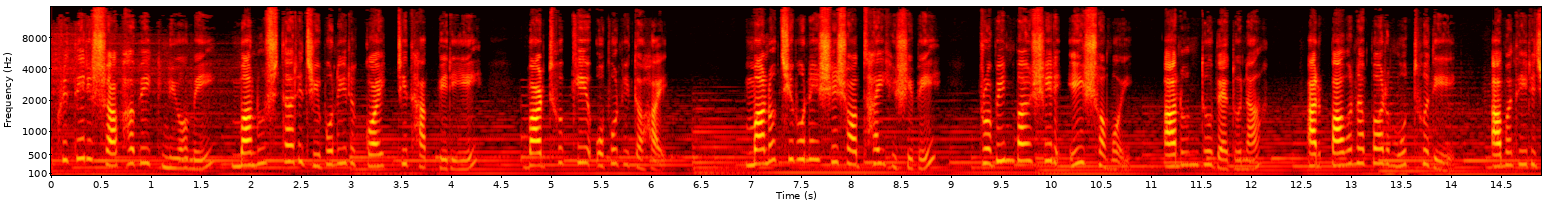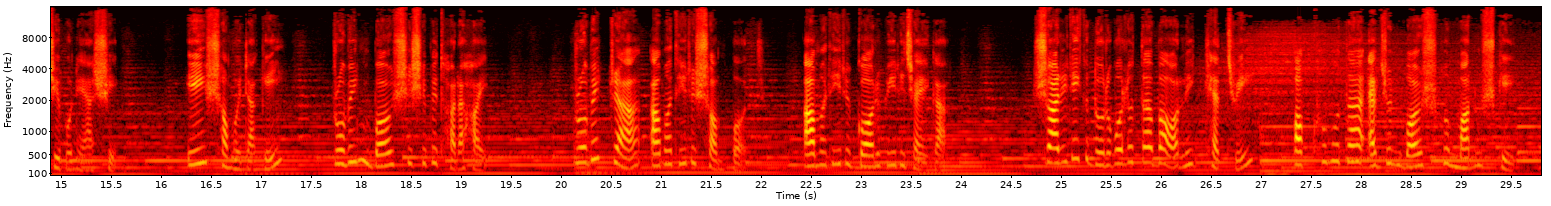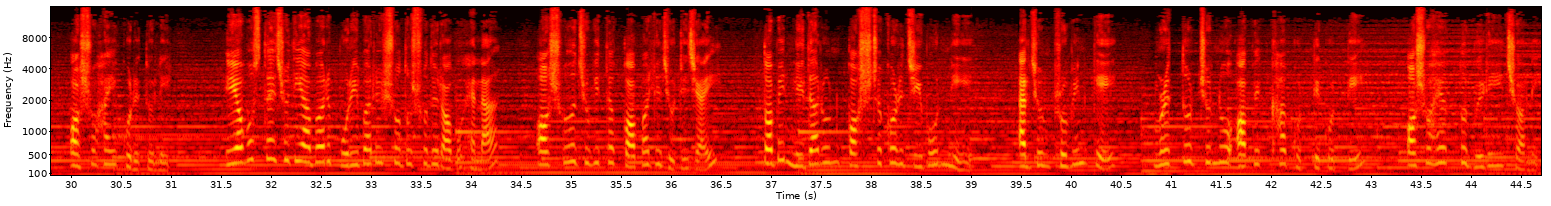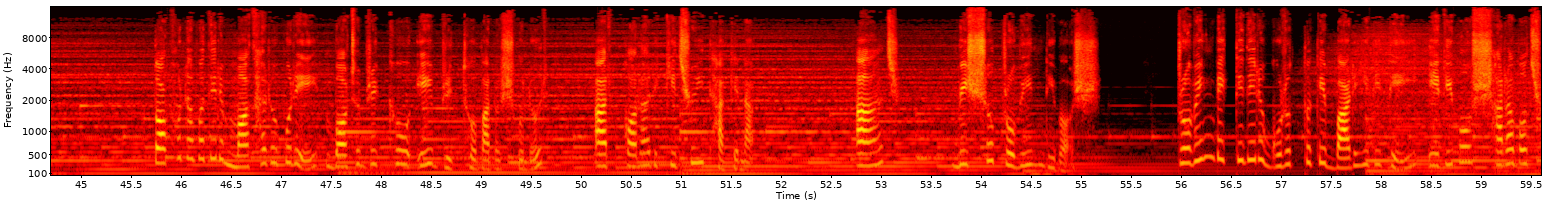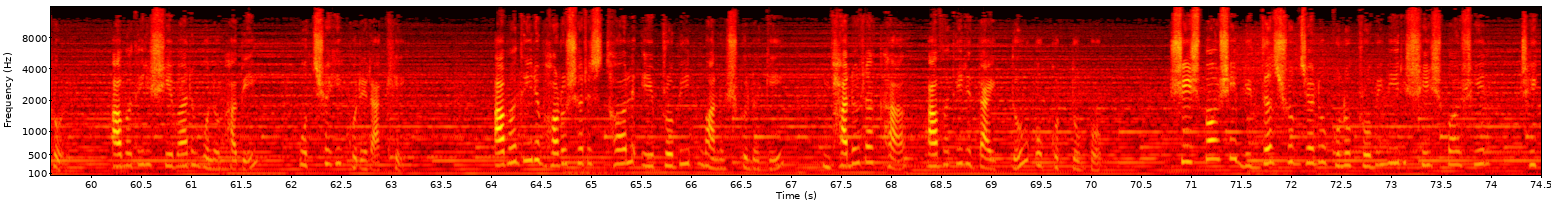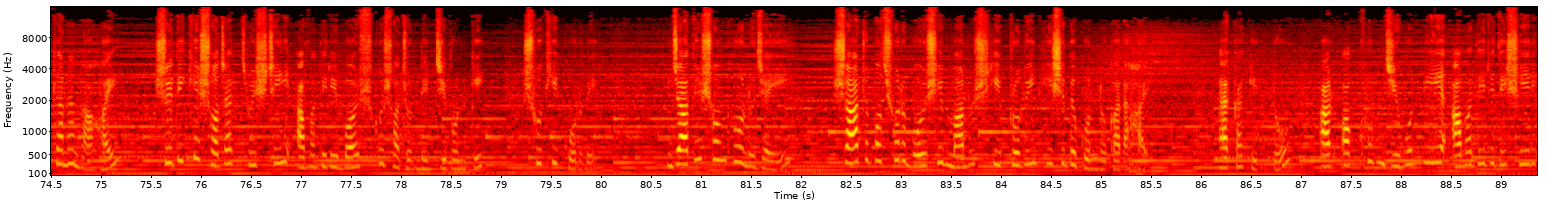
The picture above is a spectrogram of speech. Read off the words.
প্রকৃতির স্বাভাবিক নিয়মে মানুষ তার জীবনের কয়েকটি ধাপ পেরিয়ে বার্ধক্যে উপনীত হয়। মানব জীবনের শেষ অধ্যায় হিসেবে প্রবীণ বয়সের এই সময় আনন্দ, বেদনা আর পাওনা পর মধ্য দিয়ে আমাদের জীবনে আসে। এই সময়টাকেই প্রবীণ বয়স হিসেবে ধরা হয়। প্রবীণরা আমাদের সম্পদ, আমাদের গর্বের জায়গা। শারীরিক দুর্বলতা বা অনেক ক্ষেত্রেই অক্ষমতা একজন বয়স্ক মানুষকে অসহায় করে তোলে। এই অবস্থায় যদি আবার পরিবারের সদস্যদের অবহেলা, অসহযোগিতা কপালে জুটে যায়, তবে নিদারুণ কষ্টকর জীবন নিয়ে একজন প্রবীণকে মৃত্যুর জন্য অপেক্ষা করতে করতে অসহায়ত্ব বেড়েই চলে। তখন আমাদের মাথার উপরে বটবৃক্ষ এই বৃদ্ধ মানুষগুলোর আর করার কিছুই থাকে না। আজ বিশ্ব প্রবীণ দিবস। প্রবীণ ব্যক্তিদের গুরুত্বকে বাড়িয়ে দিতেই এ দিবস সারা বছর আমাদের সেবার মনোভাবে উৎসাহী করে রাখে। আমাদের ভরসার স্থল এই প্রবীণ মানুষগুলোকে ভালো রাখা আমাদের দায়িত্ব ও কর্তব্য। শেষ বয়সে বৃদ্ধাশ্রম যেন কোনো প্রবীণের শেষ বয়সের ঠিকানা না হয়, সেদিকে সজাগ দৃষ্টি আমাদের এই বয়স্ক স্বজনদের জীবনকে সুখী করবে। জাতিসংঘ অনুযায়ী ষাট বছর বয়সী মানুষকে প্রবীণ হিসেবে গণ্য করা হয়। একাকিত্ব আর অক্ষম জীবন নিয়ে আমাদের দেশের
